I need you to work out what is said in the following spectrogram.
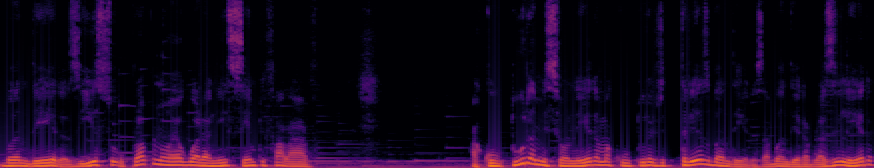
bandeiras, e isso o próprio Noel Guarani sempre falava. A cultura missioneira é uma cultura de três bandeiras: a bandeira brasileira,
